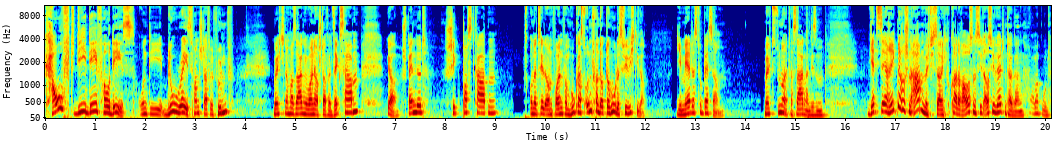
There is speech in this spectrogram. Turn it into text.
kauft die DVDs und die Blu-rays von Staffel 5. Möchte ich nochmal sagen, wir wollen ja auch Staffel 6 haben. Ja, spendet, schickt Postkarten und erzählt euren Freunden vom WhoCast und von Dr. Who, das ist viel wichtiger. Je mehr, desto besser. Möchtest du noch etwas sagen an diesem jetzt sehr regnerischen Abend, möchte ich sagen. Ich gucke gerade raus und es sieht aus wie Weltuntergang. Aber gut.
